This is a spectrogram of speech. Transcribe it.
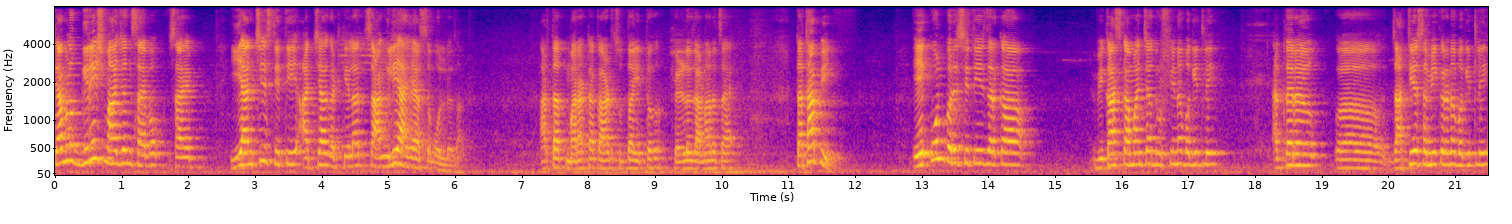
त्यामुळं गिरीश महाजन साहेब साहेब यांची स्थिती आजच्या घटकेला चांगली आहे असं बोललं जातं. अर्थात मराठा कार्डसुद्धा इथं खेळलं जाणारच आहे. तथापि एकूण परिस्थिती जर का विकास कामांच्या दृष्टीनं बघितली तर जातीय समीकरणं बघितली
